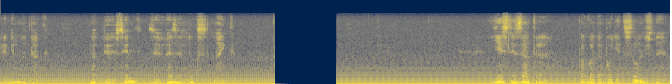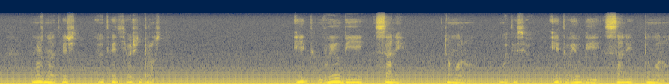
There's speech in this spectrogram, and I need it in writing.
Примерно так. What do you think the weather looks like? Если завтра погода будет солнечная, можно ответить, ответить очень просто. it will be sunny tomorrow. What is it? It will be sunny tomorrow.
